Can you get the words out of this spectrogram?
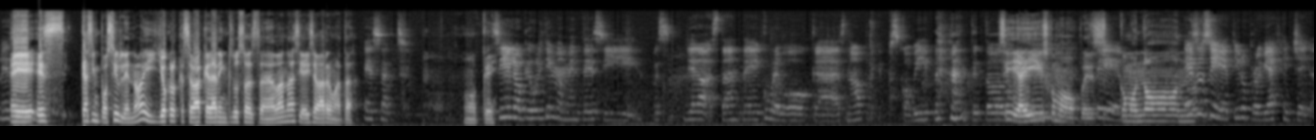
eh, es casi imposible, ¿no? Y yo creo que se va a quedar incluso hasta en aduanas y ahí se va a rematar. Exacto. Ok. Sí, lo que últimamente sí, pues llega bastante, cubrebocas, ¿no? Porque COVID ante todo. Sí, ahí es como, pues, Sí. como no, no- Eso sí, tiro por viaje llega.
